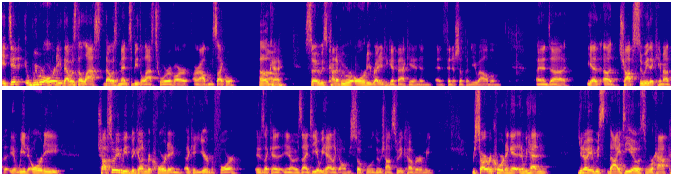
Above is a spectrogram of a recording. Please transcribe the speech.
it did. We were already. That was the last. That was meant to be the last tour of our our album cycle. Okay. Um, so it was kind of we were already ready to get back in and and finish up a new album, and uh, yeah, uh, Chop Suey that came out that you know, we'd already Chop Suey we'd begun recording like a year before. It was like a you know it was an idea we had like oh it'd be so cool to do a Chop Suey cover and we we started recording it and we hadn't you know it was the ideas were half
